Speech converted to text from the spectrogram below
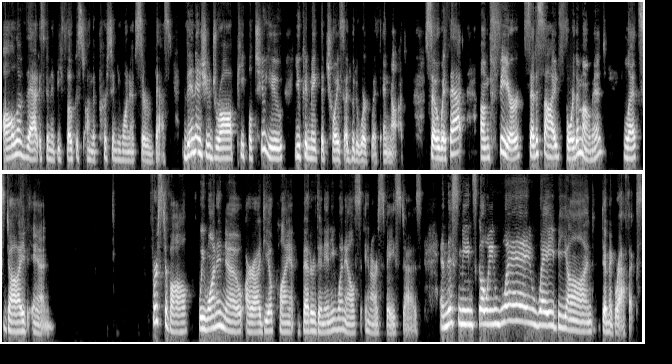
all of that is going to be focused on the person you want to serve best. Then as you draw people to you, you can make the choice on who to work with and not. So with that um, fear set aside for the moment, let's dive in. First of all, we want to know our ideal client better than anyone else in our space does. And this means going way, way beyond demographics.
